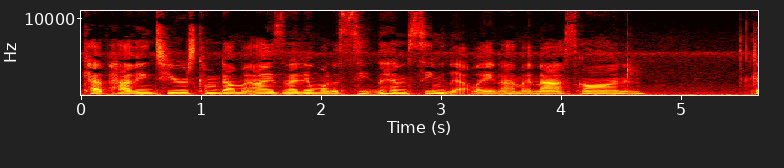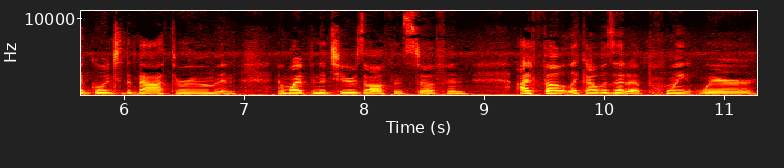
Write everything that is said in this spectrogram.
kept having tears coming down my eyes, and I didn't want to see him see me that way. And I had my mask on, and kept going to the bathroom and, and wiping the tears off and stuff. And I felt like I was at a point where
